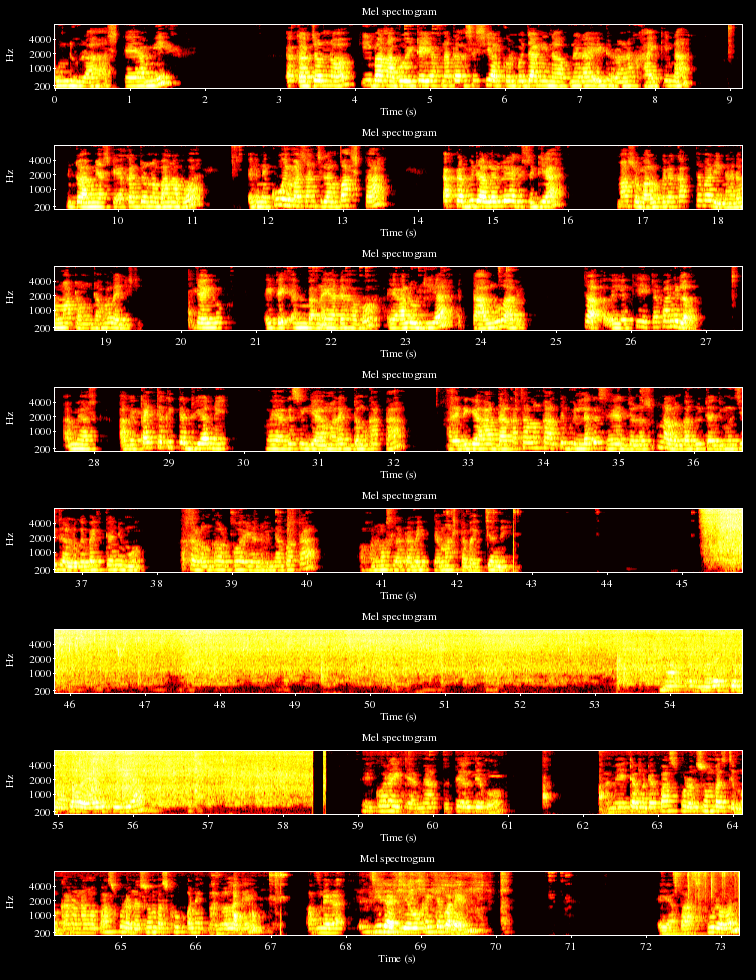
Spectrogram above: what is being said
বন্ধুরা, আজকে আমি একার জন্য কি বানাবো এটাই আপনাদের কাছে শেয়ার করব। জানি না আপনারা এই ধরনের খায় কি না কিন্তু আমি আজকে একার জন্য বানাবো। এখানে কই মাছ আনছিলাম? পাঁচটা। একটা বিড়ালে লয়ে গেছে গিয়া। মাছও ভালো করে কাটতে পারি না এটা মাথা মুঠা ফেলাই দিছি। যাই হোক এইটাই আমি বানাইয়া দেখাবো। এই আলু দিয়া একটা আলু আর চা ইয়ে কি এটা? পানি লাও আমি আগে কাইটা কাইটা ধুয়া নেই। হয়ে গেছে গিয়া আমার একদম কাটা আর এদিকে আদা কাঁচা লঙ্কা আনতে ভুললে গেছে এর জন্য শুকনা লঙ্কা দুইটা দিব জিরা লগে বাইকটা নিমু কাঁচা লঙ্কা অল্প ইয়া ধনিয়া পাতা এখন মশলাটা বাইকটা মাছটা বাইকটা নেই মাছ আমার একদম মজা হয়ে গেছে গিয়া এই কড়াইটা আমি আর তো তেল দেব। আমি এটা মধ্যে পাঁচফোড়ন সম্বাস দেবো, কারণ আমার পাঁচফোড়নের সম্বাস খুব অনেক ভালো লাগে। আপনারা জিরা দিয়েও খাইতে পারেন। এই পাঁচফোড়ন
